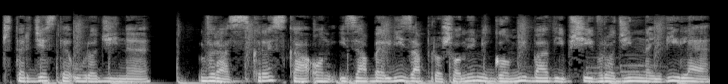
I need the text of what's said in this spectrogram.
40 urodziny. Wraz z kreska on Izabeli zaproszonymi go mi bawi psi w rodzinnej wile.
